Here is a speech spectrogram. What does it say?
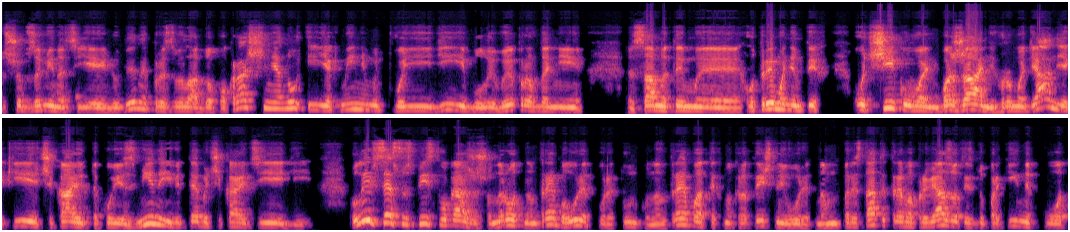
щоб заміна цієї людини призвела до покращення. Ну і як мінімум твої дії були виправдані саме тим е, отриманням тих очікувань, бажань громадян, які чекають такої зміни і від тебе чекають цієї дії. Коли все суспільство каже, що народ нам треба уряд порятунку, нам треба технократичний уряд, нам перестати треба прив'язуватись до партійних квот,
